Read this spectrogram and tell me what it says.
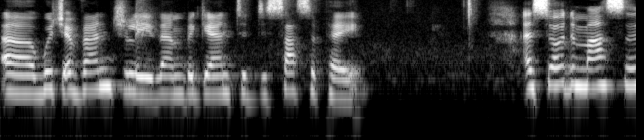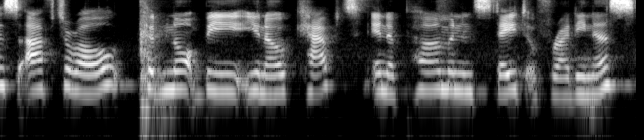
uh, which eventually then began to dissipate. And so the masses, after all, could not be, you know, kept in a permanent state of readiness.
